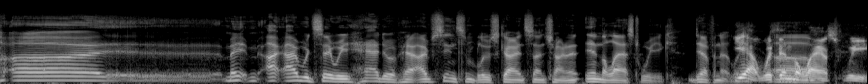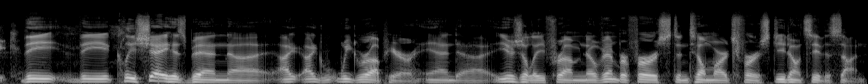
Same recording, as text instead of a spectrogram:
Uh I, I, would say we had to have had. I've seen some blue sky and sunshine in the last week, definitely. Yeah, within the um, last week. The the cliche has been uh, I, I, we grew up here, and uh, usually from November first until March first, you don't see the sun.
